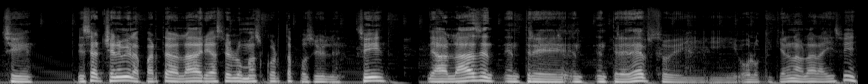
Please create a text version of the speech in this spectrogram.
Sí, dice Archenemy la parte de la debería ser lo más corta posible. Sí, habladas entre, entre devs o, o lo que quieran hablar ahí, sí.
